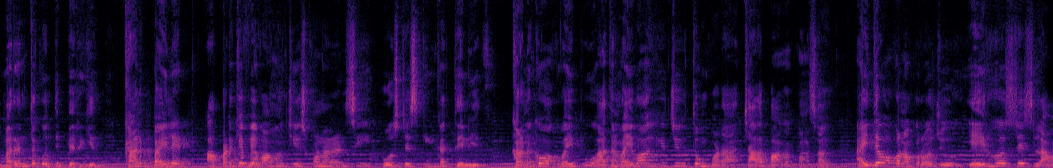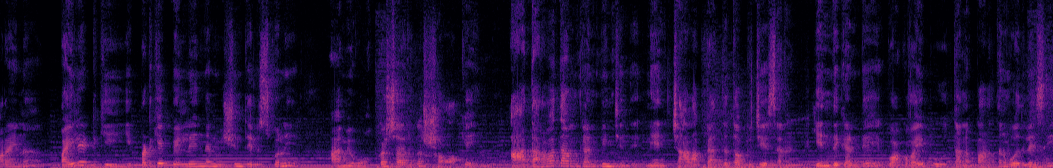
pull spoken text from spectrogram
మరింత కొద్ది పెరిగింది. కానీ పైలట్ అప్పటికే వివాహం చేసుకున్నాడనేసి హోస్టెస్కి ఇంకా తెలియదు కనుక ఒకవైపు అతని వైవాహిక జీవితం కూడా చాలా బాగా కొనసాగుతుంది. అయితే ఒకనొక రోజు ఎయిర్ హోస్టెస్ లవర్ పైలట్కి ఇప్పటికే పెళ్ళైందనే విషయం తెలుసుకొని ఆమె ఒక్కసారిగా షాక్ అయింది. ఆ తర్వాత ఆమెకు అనిపించింది నేను చాలా పెద్ద తప్పు చేశాను. ఎందుకంటే ఒకవైపు తన భర్తను వదిలేసి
